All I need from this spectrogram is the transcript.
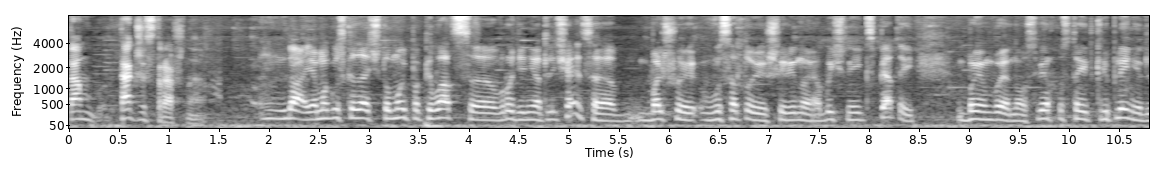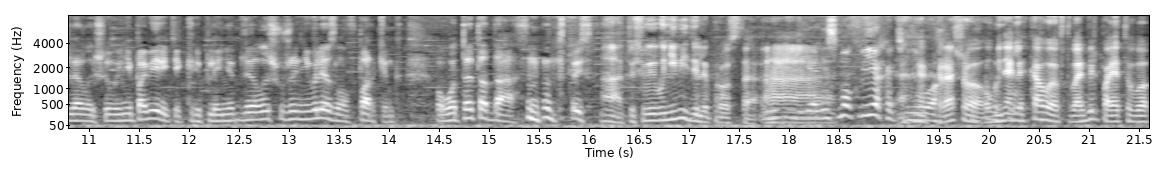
Там также страшно. Да, я могу сказать, что мой попилац э, вроде не отличается большой высотой и шириной. Обычный X5 BMW, но сверху стоит крепление для лыж. И вы не поверите, крепление для лыж уже не влезло в паркинг. Вот это да. то есть... А, то есть вы его не видели просто? Я не смог въехать в него. Хорошо, у меня легковой автомобиль, поэтому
